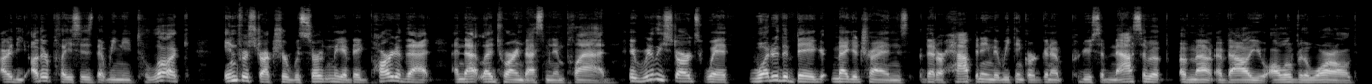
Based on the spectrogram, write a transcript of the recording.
are the other places that we need to look? Infrastructure was certainly a big part of that, and that led to our investment in Plaid. It really starts with what are the big megatrends that are happening that we think are going to produce a massive amount of value all over the world.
